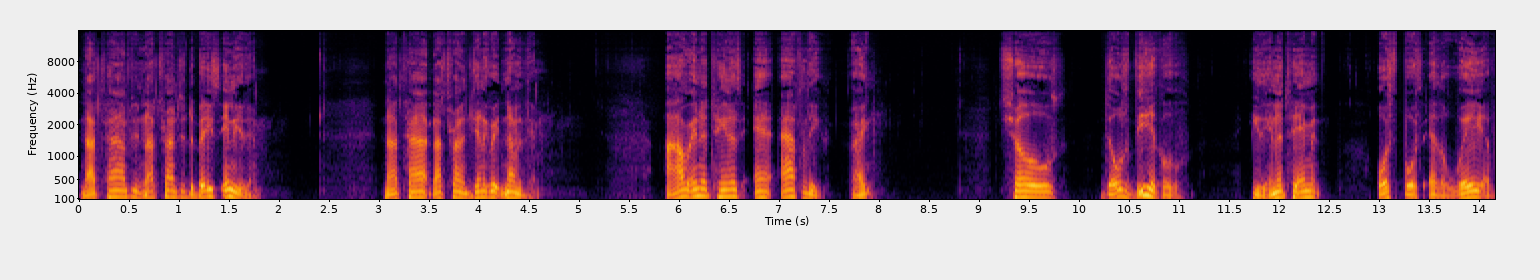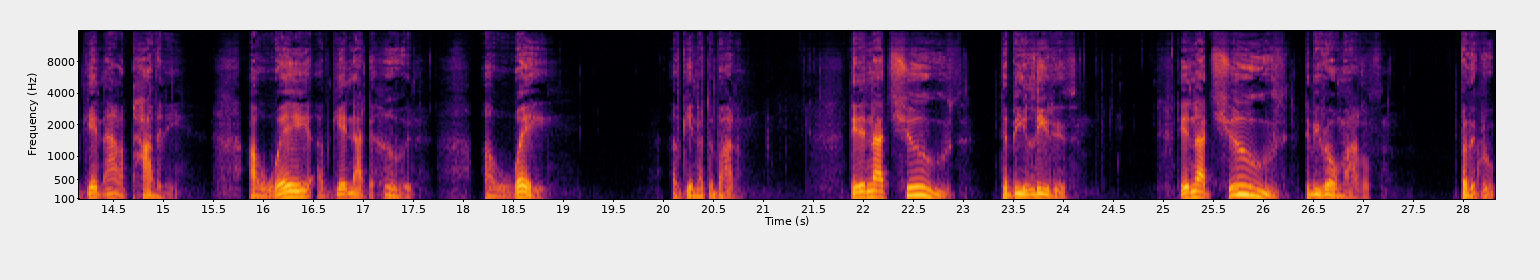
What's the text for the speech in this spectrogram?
Not time to not trying to debase any of them. Not trying not trying to denigrate none of them. Our entertainers and athletes, right, chose those vehicles, either entertainment or sports, as a way of getting out of poverty, a way of getting out the hood, a way of getting up the bottom. They did not choose to be leaders. They did not choose to be role models for the group.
